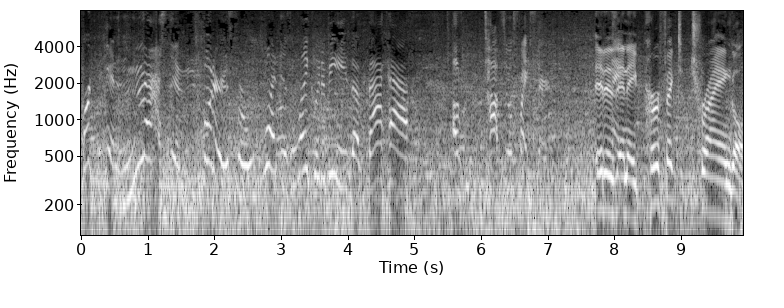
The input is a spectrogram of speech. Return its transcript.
freaking massive footers for what is likely to be the back half of Top Thrill Dragster. It is in a perfect triangle,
